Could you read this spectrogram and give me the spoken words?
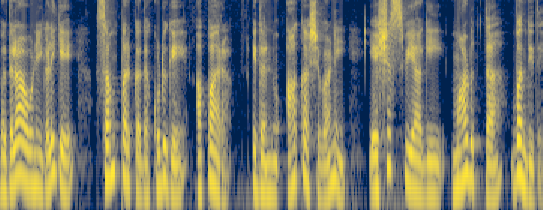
ಬದಲಾವಣೆಗಳಿಗೆ ಸಂಪರ್ಕದ ಕೊಡುಗೆ ಅಪಾರ. ಇದನ್ನು ಆಕಾಶವಾಣಿ ಯಶಸ್ವಿಯಾಗಿ ಮಾಡುತ್ತಾ ಬಂದಿದೆ.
